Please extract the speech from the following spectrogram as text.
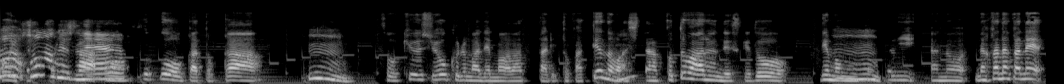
あそうなんですね。福岡とか、うん。そう、九州を車で回ったりとかっていうのはしたことはあるんですけど、でも本当に、うん、あの、なかなかね、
